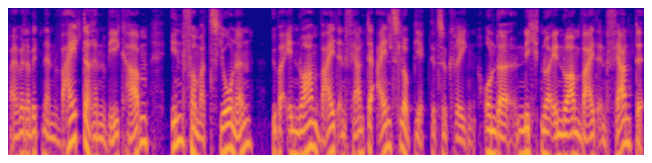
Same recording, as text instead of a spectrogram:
weil wir damit einen weiteren Weg haben, Informationen über enorm weit entfernte Einzelobjekte zu kriegen. Und äh, nicht nur enorm weit entfernte,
